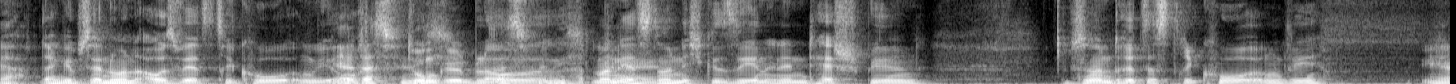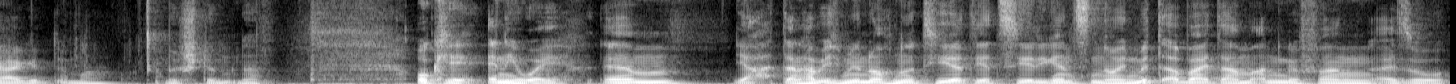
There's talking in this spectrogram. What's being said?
Ja, dann gibt es ja noch ein Auswärtstrikot, irgendwie Ja, auch das find ich- dunkelblau. das Hat man jetzt geil. noch nicht gesehen in den Testspielen. Gibt es noch ein drittes Trikot irgendwie? Ja, gibt immer. Bestimmt, ne? Okay, anyway. Ähm, ja, dann habe ich mir noch notiert, jetzt hier die ganzen neuen Mitarbeiter haben angefangen. Also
